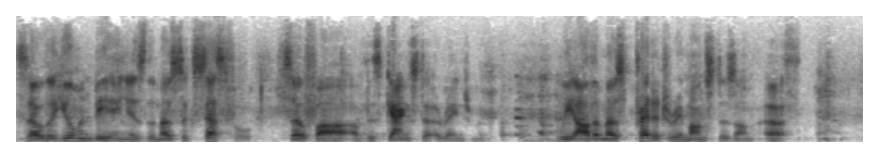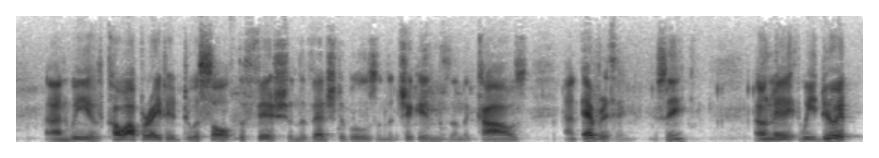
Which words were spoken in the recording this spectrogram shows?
So the human being is the most successful so far of this gangster arrangement. We are the most predatory monsters on earth. And we have cooperated to assault the fish and the vegetables and the chickens and the cows and everything, you see. Only we do it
